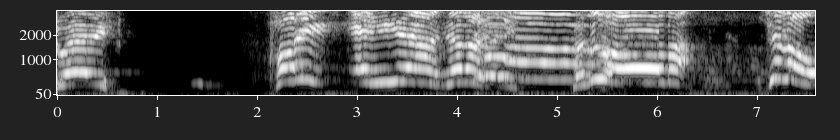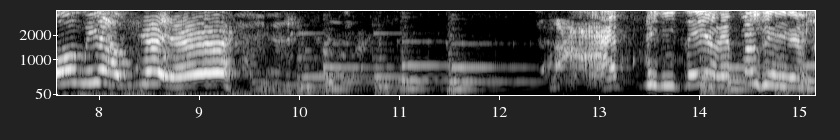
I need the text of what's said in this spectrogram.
လွယ်ပြီဟောဒီအေးရညက်ကလွယ်ပြီဘယ်သူ့ဟောမှချစ်လို့မရဘူးညက်ရဲ့အာဒီဒီသေးရလဲပေါက်ရှင်နေပြီ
